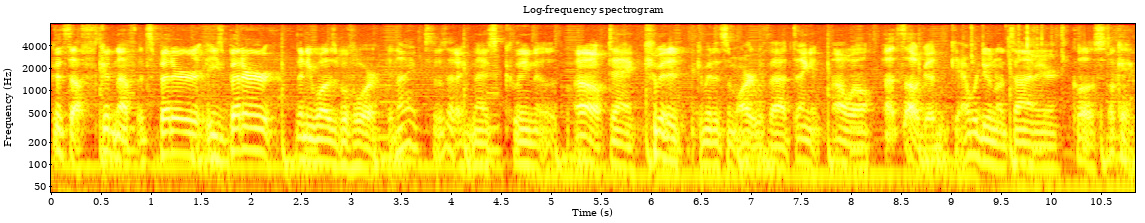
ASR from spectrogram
Good stuff. Good enough. It's better. He's better than he was before. Good night. So Was that a nice clean? Uh, oh, dang. Committed committed some art with that. Dang it. Oh well. That's all good. Okay, we're doing on time here. Close. Okay.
